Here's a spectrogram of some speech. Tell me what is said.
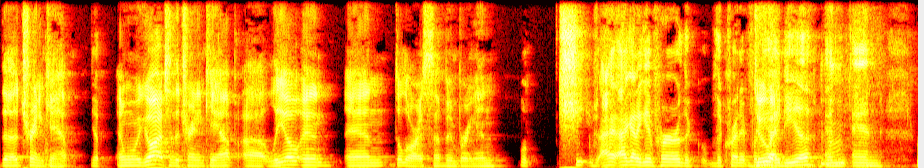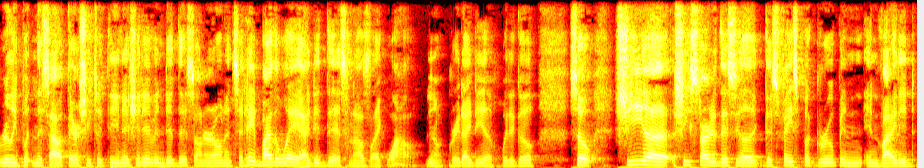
the training camp. Yep. And when we go out to the training camp, uh, Leo and and Dolores have been bringing. Well, she I, I got to give her the the credit for the it. idea and and really putting this out there she took the initiative and did this on her own and said hey by the way i did this and i was like wow you know great idea way to go so she uh she started this uh this facebook group and invited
